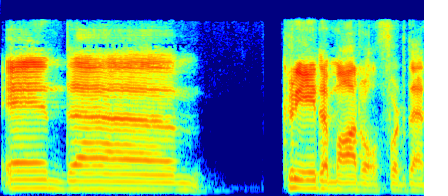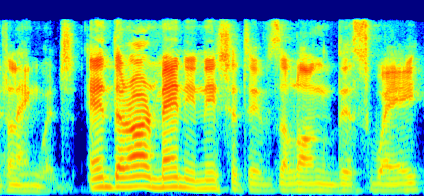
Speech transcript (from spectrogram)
and um, create a model for that language. And there are many initiatives along this way.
